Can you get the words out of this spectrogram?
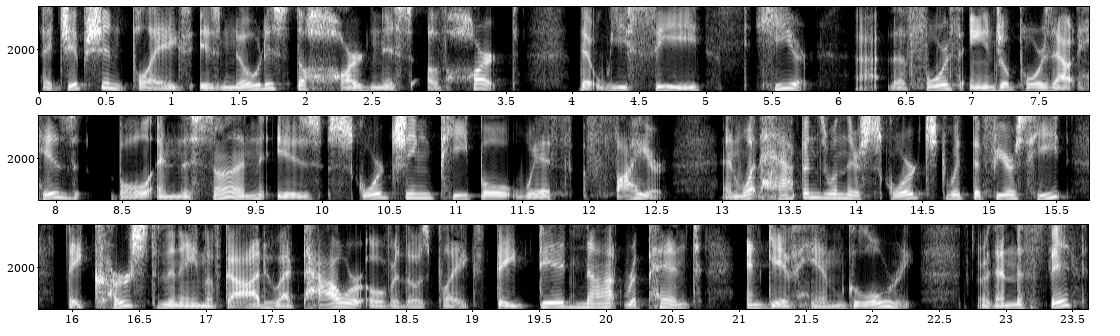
Egyptian plagues is notice the hardness of heart that we see here. Uh, the fourth angel pours out his bowl, and the sun is scorching people with fire. And what happens when they're scorched with the fierce heat? They cursed the name of God who had power over those plagues. They did not repent and give him glory. Or then the fifth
